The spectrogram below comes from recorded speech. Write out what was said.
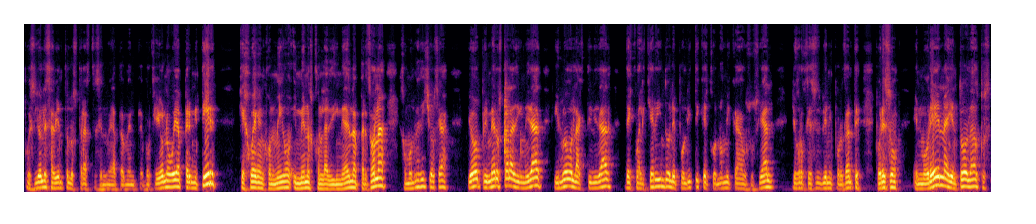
pues yo les aviento los trastes inmediatamente, porque yo no voy a permitir que jueguen conmigo y menos con la dignidad de una persona, como lo he dicho, o sea, yo primero está la dignidad y luego la actividad de cualquier índole política, económica o social, yo creo que eso es bien importante, por eso en Morena y en todos lados, pues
